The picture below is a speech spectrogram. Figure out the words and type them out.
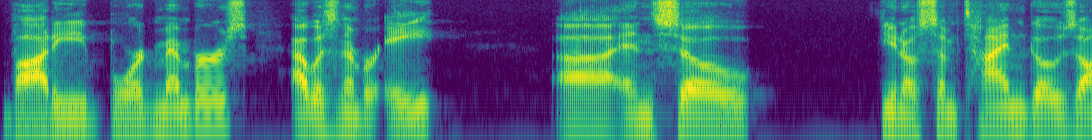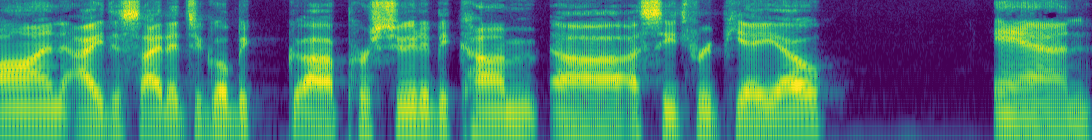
body board members. I was number eight. Uh, and so you know, some time goes on. I decided to go be, uh, pursue to become uh, a C3PAO, and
